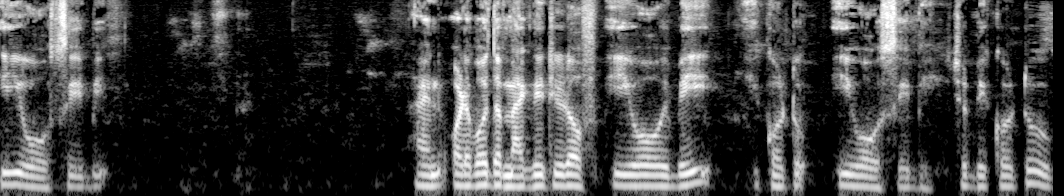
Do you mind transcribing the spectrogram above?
EOCB. And what about the magnitude of EOB equal to EOCB? Should be equal to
